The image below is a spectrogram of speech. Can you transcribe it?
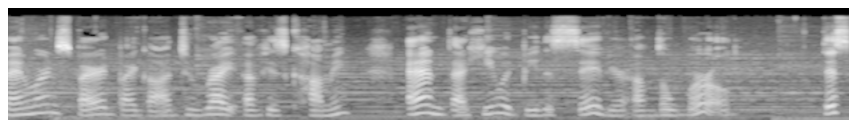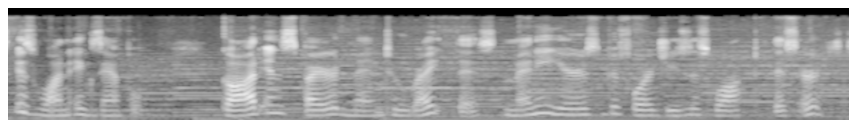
men were inspired by God to write of his coming and that he would be the Savior of the world. This is one example. God inspired men to write this many years before Jesus walked this earth.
